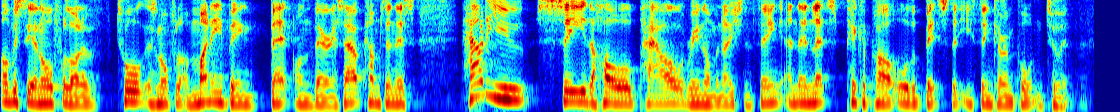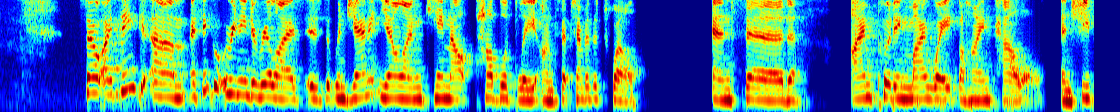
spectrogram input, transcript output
obviously an awful lot of talk. There's an awful lot of money being bet on various outcomes in this. How do you see the whole Powell renomination thing? And then let's pick apart all the bits that you think are important to it. So I think um, I think what we need to realize is that when Janet Yellen came out publicly on September the 12th and said, "I'm putting my weight behind Powell," and she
